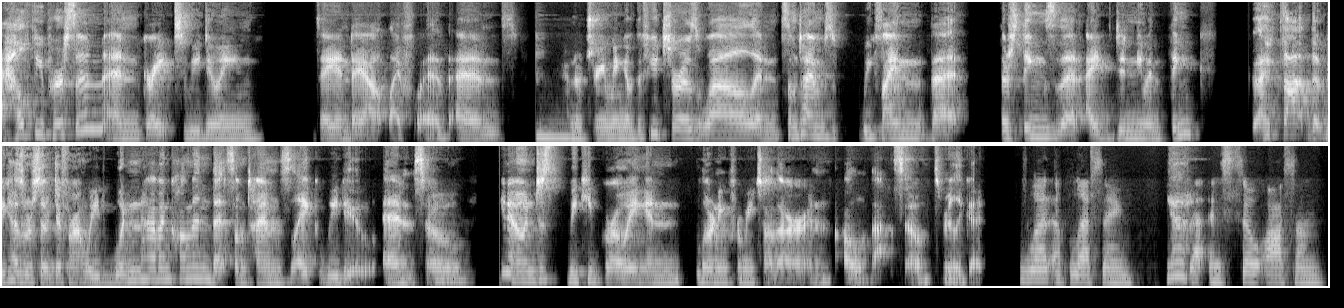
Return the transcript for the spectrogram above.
a healthy person and great to be doing day in, day out life with. And kind of dreaming of the future as well. And sometimes we find that there's things that I didn't even think. I thought that because we're so different, we wouldn't have in common, that sometimes like we do. And so, mm. you know, and just we keep growing and learning from each other and all of that. So it's really good. What a blessing. Yeah. That is so awesome.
